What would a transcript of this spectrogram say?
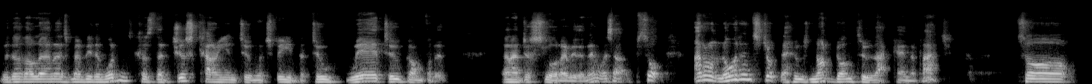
with other learners maybe they wouldn't because they're just carrying too much speed. They're too way too confident. And I just slowed everything down. Was that so I don't know an instructor who's not gone through that kind of patch. So,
